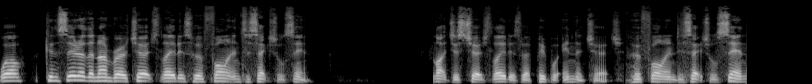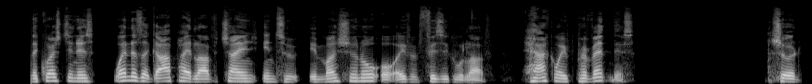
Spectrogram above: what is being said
Well, consider the number of church leaders who have fallen into sexual sin. Not just church leaders, but people in the church who have fallen into sexual sin. The question is, when does agape love change into emotional or even physical love? How can we prevent this? Should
